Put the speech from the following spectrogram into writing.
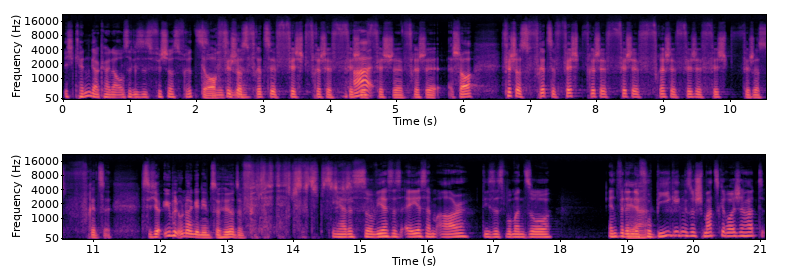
ich kenne gar keine außer dieses Fischers Fritz. Doch, mäßige. Fischers Fritze fischt frische Fische, Ah. Fische, frische. Schau, Fischers Fritze fischt frische Fische, frische Fische, fischt Fischers Fritze. Sicher übel unangenehm zu hören. So. Ja, das ist so, wie heißt das ASMR? Dieses, wo man so entweder eine Ja. Phobie gegen so Schmatzgeräusche hat,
